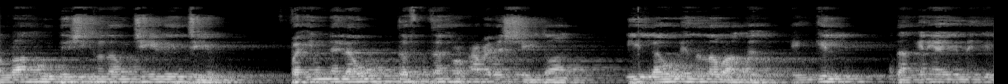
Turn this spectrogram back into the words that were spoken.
അള്ളാഹു ഉദ്ദേശിക്കുന്നത് അവൻ ചെയ്യുകയും ചെയ്യും. ഈ ലൗ എന്നുള്ള വാക്ക് എങ്കിൽ അത് അങ്ങനെയായിരുന്നെങ്കിൽ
